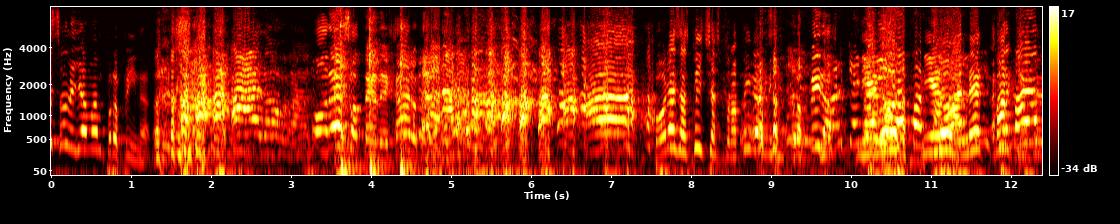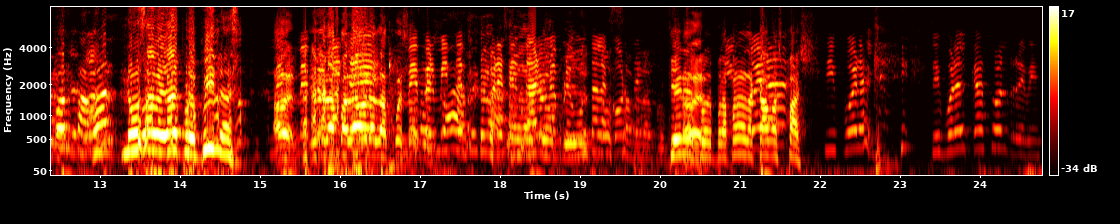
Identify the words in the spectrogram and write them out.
eso le llaman propina. Por eso te dejaron. Por esas fichas propinas. ni- propina. Porque Ni el, por ni el ballet. Para, por favor. No sabe dar propinas. A ver, Me tiene la palabra la jueza. Me permite presentar una pregunta a la corte. Tiene para, para, la fuera- Cabash Pash. Si fuera, el, si fuera el caso al revés,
